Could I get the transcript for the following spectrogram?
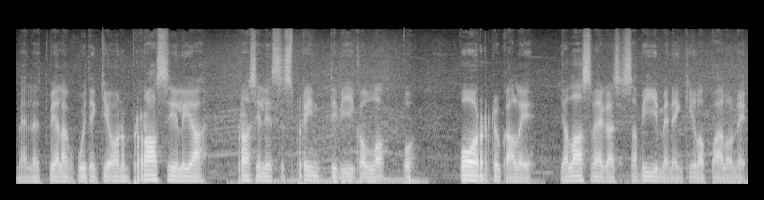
Meillä nyt vielä kuitenkin on Brasilia, Brasiliassa sprinttiviikonloppu, Portugali ja Las Vegasissa viimeinen kilpailu, niin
